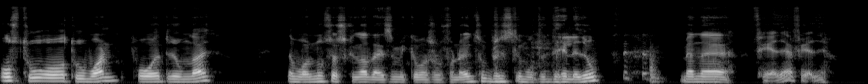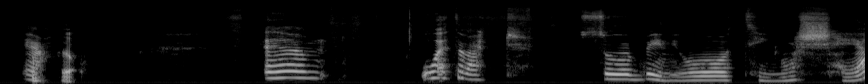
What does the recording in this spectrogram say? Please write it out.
oss to og to barn på et rom der. Det var noen søsken av deg som ikke var så fornøyd, som plutselig måtte dele rom. Men eh, ferie er ferie. Ja. Ja. Um, og etter hvert så begynner jo ting å skje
